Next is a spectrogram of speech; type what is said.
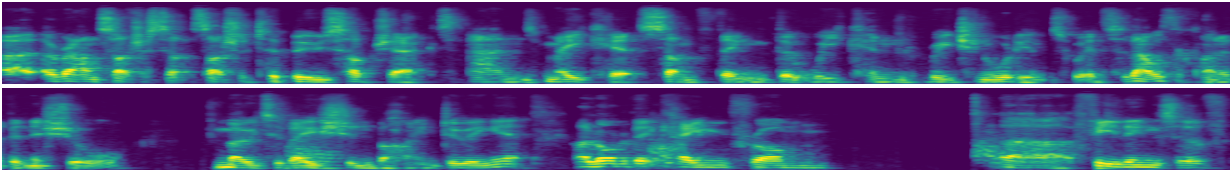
mm. around such a such a taboo subject and make it something that we can reach an audience with. So that was the kind of initial motivation behind doing it. A lot of it came from uh, feelings of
